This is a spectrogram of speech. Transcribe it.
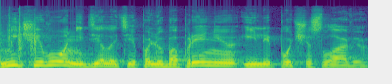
Ничего не делайте по любопрению или по тщеславию,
